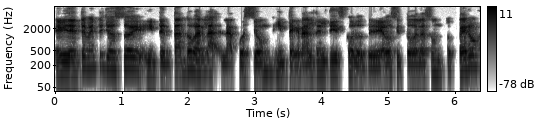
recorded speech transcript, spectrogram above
evidentemente yo estoy intentando ver la, la, cuestión integral del disco, los videos y todo el asunto, pero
